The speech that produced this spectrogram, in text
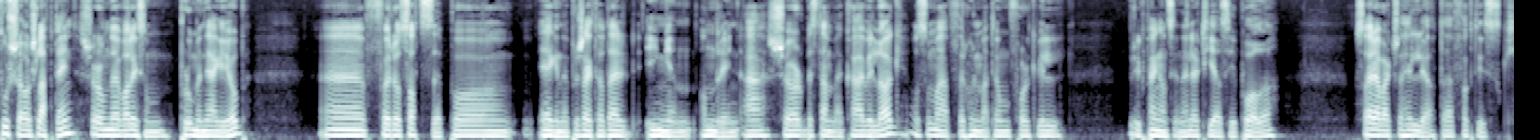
torde å slippe den, sjøl om det var liksom plommen i egen eh, for å satse på egne prosjekter der ingen andre enn jeg sjøl bestemmer hva jeg vil lage, og så må jeg forholde meg til om folk vil bruke pengene sine eller tida si på det. Så har jeg vært så heldig at jeg faktisk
